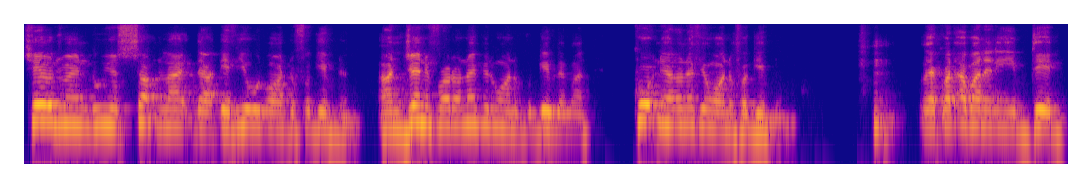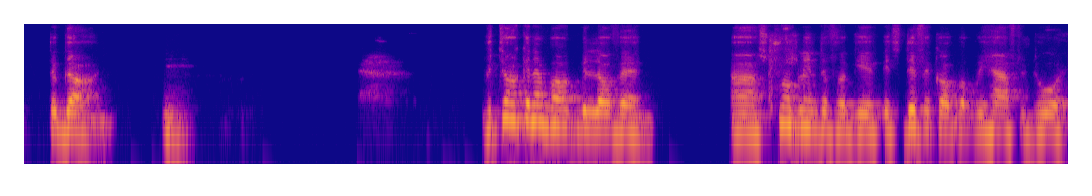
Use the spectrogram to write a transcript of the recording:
children do you something like that, if you would want to forgive them. And Jennifer, I don't know if you want to forgive them. And Courtney, I don't know if you want to forgive them. like what Adam and Eve did to God. Hmm. We're talking about beloved, uh, struggling to forgive. It's difficult, but we have to do it.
